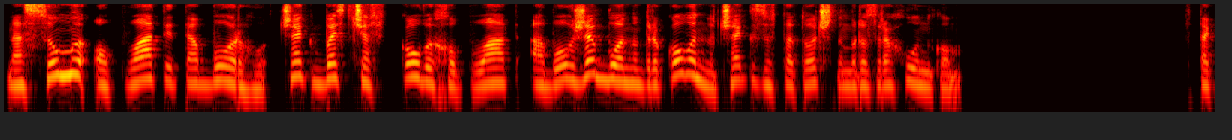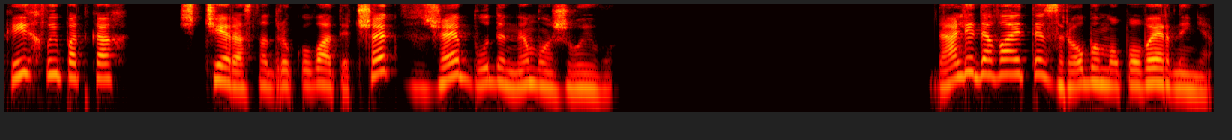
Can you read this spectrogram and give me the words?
на суми оплати та боргу, чек без часткових оплат або вже було надруковано чек з остаточним розрахунком. В таких випадках ще раз надрукувати чек вже буде неможливо. Далі давайте зробимо повернення.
